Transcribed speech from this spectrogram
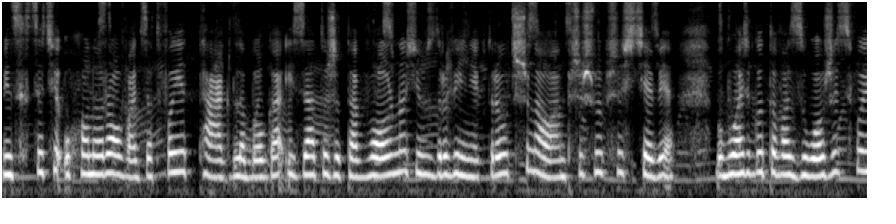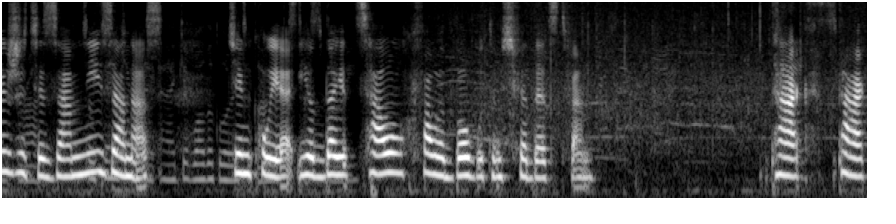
więc chcę Cię uhonorować za Twoje tak dla Boga i za to, że ta wolność i uzdrowienie, które utrzymałam, przyszły przez Ciebie, bo byłaś gotowa złożyć swoje życie za mnie i za nas. Dziękuję i oddaję całą chwałę Bogu tym świadectwem. Tak, tak.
